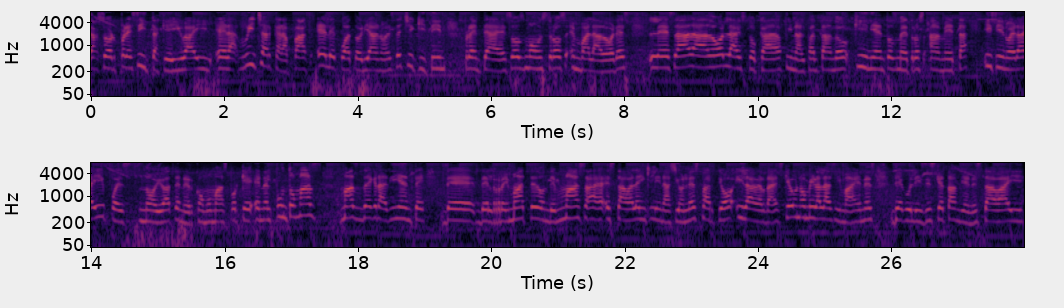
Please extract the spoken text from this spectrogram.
La sorpresita que iba ahí era Richard Carapaz, el ecuatoriano, este chiquitín frente a esos monstruos embaladores. Les ha dado la estocada final faltando 500 metros a meta y si no era ahí pues no iba a tener como más porque en el punto más más de gradiente del remate, donde más estaba la inclinación, les partió y la verdad es que uno mira las imágenes de Ulises que también estaba ahí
